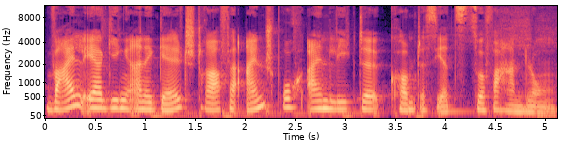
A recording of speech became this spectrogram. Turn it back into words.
Weil er gegen eine Geldstrafe Einspruch einlegte, kommt es jetzt zur Verhandlung.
